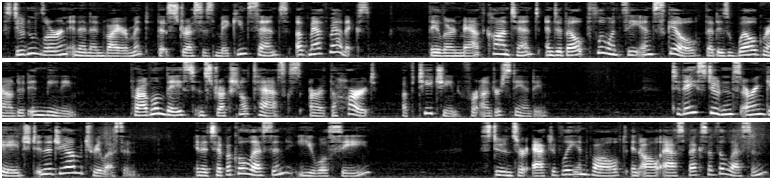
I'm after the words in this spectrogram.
Students learn in an environment that stresses making sense of mathematics. They learn math content and develop fluency and skill that is well grounded in meaning. Problem based instructional tasks are at the heart of teaching for understanding. Today, students are engaged in a geometry lesson. In a typical lesson, you will see students are actively involved in all aspects of the lesson.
